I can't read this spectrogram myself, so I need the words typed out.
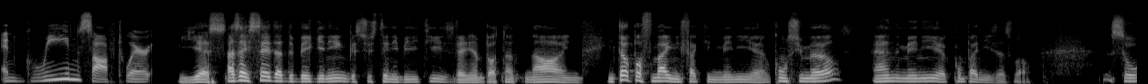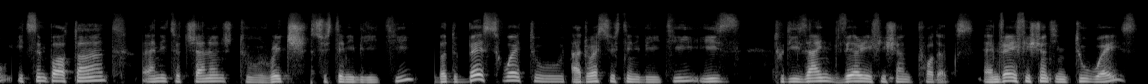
and green software Yes, as I said at the beginning, sustainability is very important now in, in top of mind, in fact, in many uh, consumers and many uh, companies as well. So it's important and it's a challenge to reach sustainability. But the best way to address sustainability is to design very efficient products and very efficient in two ways.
